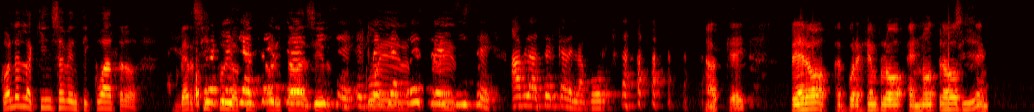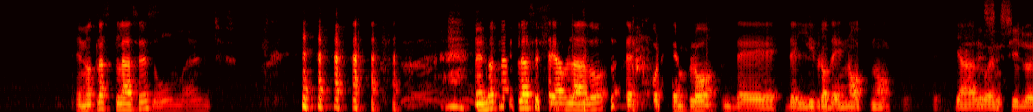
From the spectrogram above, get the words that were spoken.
¿cuál es la 1524? Versículo que ahorita va a decir. Dice, Eclesiastes 3 dice, habla acerca del amor. ok, pero, eh, por ejemplo, en otros, en, en, otras clases. No manches. en otras clases he hablado, por ejemplo, de, del libro de Enoch, ¿no? Ya lo ese sí lo,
